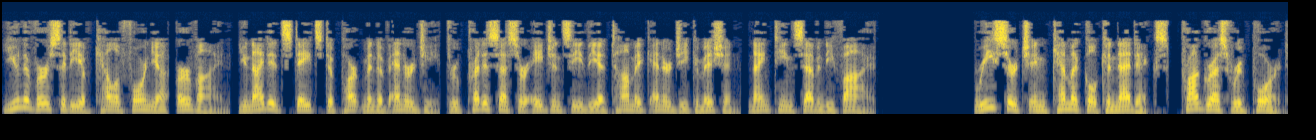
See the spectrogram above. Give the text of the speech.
University of California, Irvine, United States Department of Energy through predecessor agency the Atomic Energy Commission, 1975. Research in Chemical Kinetics, Progress Report,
